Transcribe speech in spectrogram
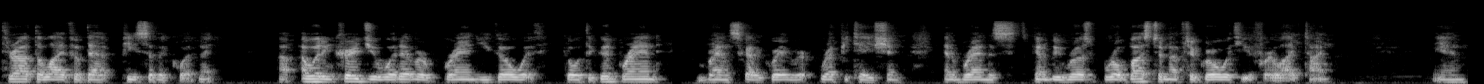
throughout the life of that piece of equipment. Uh, I would encourage you, whatever brand you go with, go with a good brand, a brand that's got a great re- reputation, and a brand that's going to be ro- robust enough to grow with you for a lifetime. And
